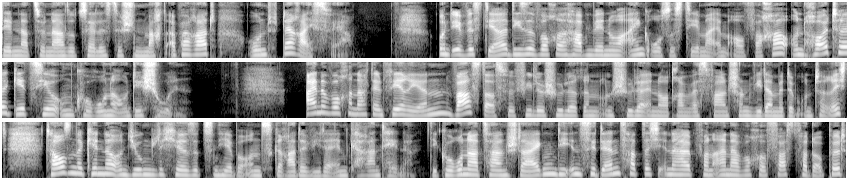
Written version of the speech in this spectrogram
dem nationalsozialistischen Machtapparat und der Reichswehr. Und ihr wisst ja, diese Woche haben wir nur ein großes Thema im Aufwacher und heute geht's hier um Corona und die Schulen. Eine Woche nach den Ferien war's das für viele Schülerinnen und Schüler in Nordrhein-Westfalen schon wieder mit dem Unterricht. Tausende Kinder und Jugendliche sitzen hier bei uns gerade wieder in Quarantäne. Die Corona-Zahlen steigen, die Inzidenz hat sich innerhalb von einer Woche fast verdoppelt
